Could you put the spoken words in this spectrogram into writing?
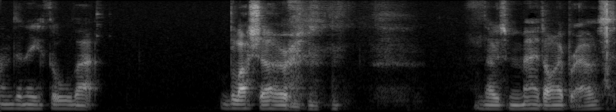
underneath all that blusher and those mad eyebrows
